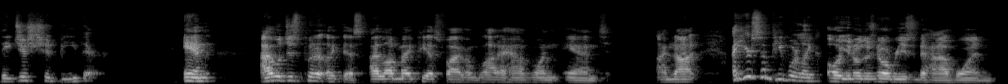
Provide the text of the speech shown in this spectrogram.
they just should be there. And i will just put it like this. I love my ps5 i'm glad i have one. And i'm not i hear some people are like oh you know there's no reason to have one.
